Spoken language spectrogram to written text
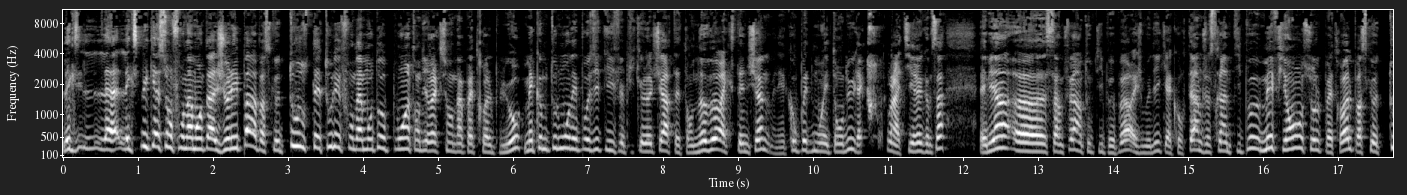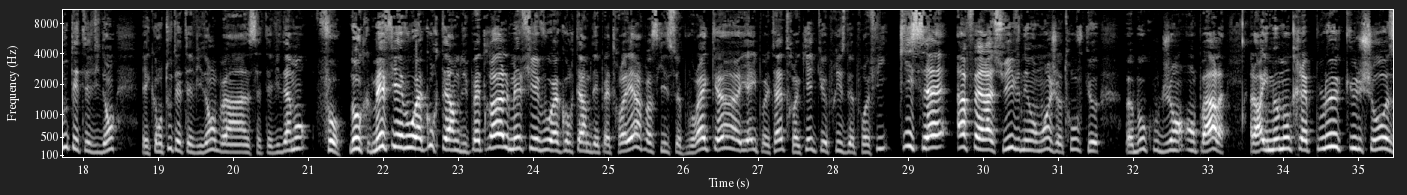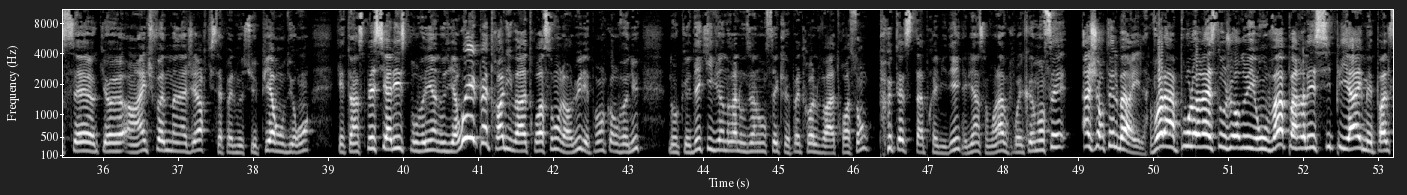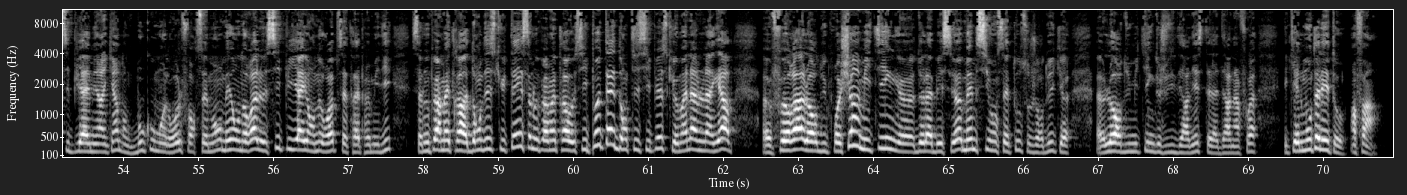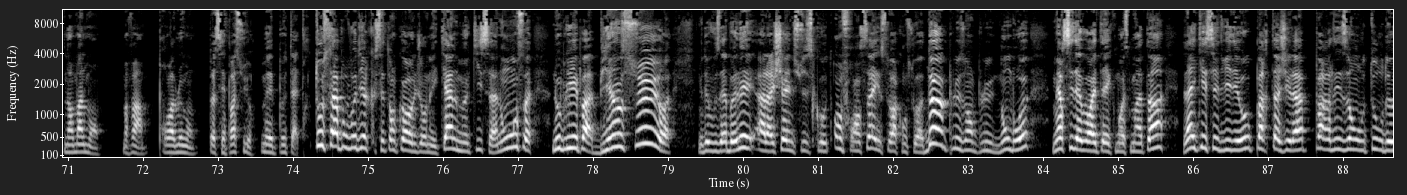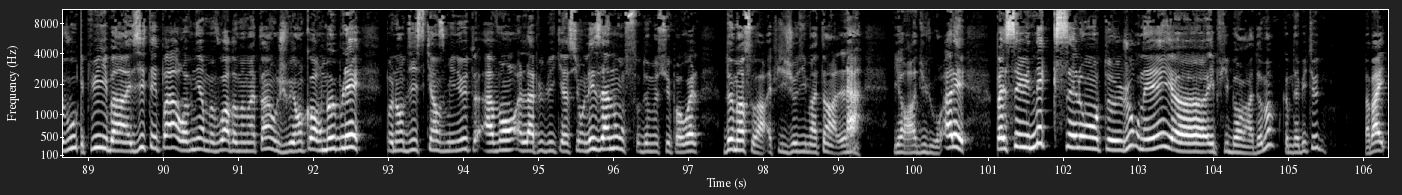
L'explication fondamentale, je l'ai pas parce que tous, tous les fondamentaux pointent en direction d'un pétrole plus haut. Mais comme tout le monde est positif et puis que le chart est en over extension, il est complètement étendu, on l'a tiré comme ça eh bien, euh, ça me fait un tout petit peu peur et je me dis qu'à court terme, je serai un petit peu méfiant sur le pétrole parce que tout est évident et quand tout est évident, ben c'est évidemment faux. Donc méfiez-vous à court terme du pétrole, méfiez-vous à court terme des pétrolières parce qu'il se pourrait qu'il y ait peut-être quelques prises de profit. Qui sait, affaire à suivre. Néanmoins, je trouve que beaucoup de gens en parlent. Alors, il me manquerait plus qu'une chose, c'est qu'un hedge fund manager qui s'appelle Monsieur Pierre Enduron, qui est un spécialiste pour venir nous dire oui, le pétrole, il va à 300. Alors lui, il n'est pas encore venu. Donc dès qu'il viendra nous annoncer que le pétrole va à 300, peut-être cet après-midi, eh bien à ce moment-là, vous pourrez commencer à shorter le baril. Voilà, pour le reste aujourd'hui, on va parler CPI, mais pas le CPI américain, donc beaucoup moins drôle forcément, mais on aura le CPI en Europe cet après-midi. Ça nous permettra d'en discuter, ça nous permettra aussi peut-être d'anticiper ce que Madame Lagarde euh, fera lors du prochain meeting euh, de la BCE, même si on sait tous aujourd'hui que euh, lors du meeting de jeudi dernier, c'était la dernière fois, et qu'elle montait les taux. Enfin, normalement. Enfin, probablement. c'est pas sûr, mais peut-être. Tout ça pour vous dire que c'est encore une journée calme qui s'annonce. N'oubliez pas, bien sûr, de vous abonner à la chaîne Suisse Côte en français, histoire qu'on soit de plus en plus nombreux. Merci d'avoir été avec moi ce matin. Likez cette vidéo, partagez-la, parlez-en autour de vous. Et puis, ben, n'hésitez pas à revenir me voir demain matin où je vais encore meubler pendant 10-15 minutes avant la publication, les annonces de Monsieur Powell demain soir. Et puis jeudi matin, là, il y aura du lourd. Allez, Passez une excellente journée euh, et puis bon à demain comme d'habitude. Bye bye.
